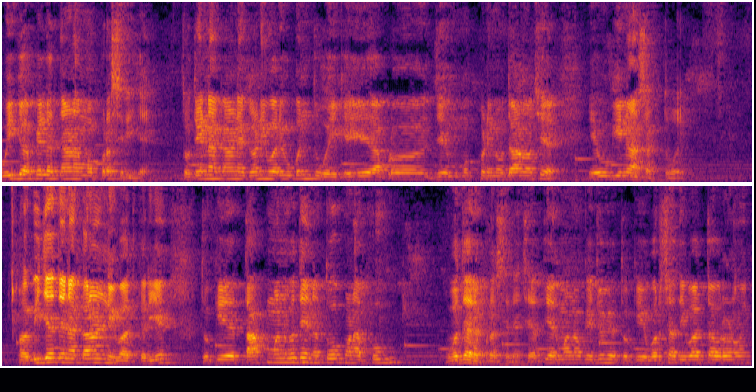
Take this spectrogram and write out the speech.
ઉઈગા પહેલા દાણામાં પ્રસરી જાય. તો તેના કારણે ઘણીવાર એવું બનતું હોય કે એ આપણો જે મગફળીનો દાણો છે, એ ઉગી ના શકતો હોય. હવે બીજા તેના કારણની વાત કરીએ, તો કે તાપમાન વધે ને તો પણ આ ફૂગ વધારે પ્રસરે છે. અત્યારે માનો કે જોઈએ તો કે વરસાદી વાતાવરણ હોય,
